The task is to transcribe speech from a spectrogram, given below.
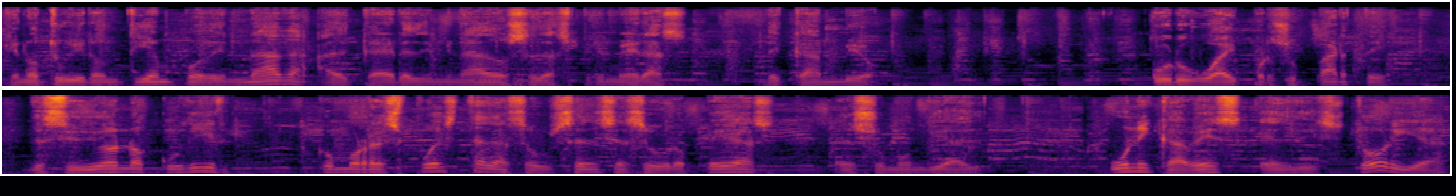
que no tuvieron tiempo de nada al caer eliminados en las primeras de cambio. Uruguay, por su parte, decidió no acudir como respuesta a las ausencias europeas en su mundial única vez en la historia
